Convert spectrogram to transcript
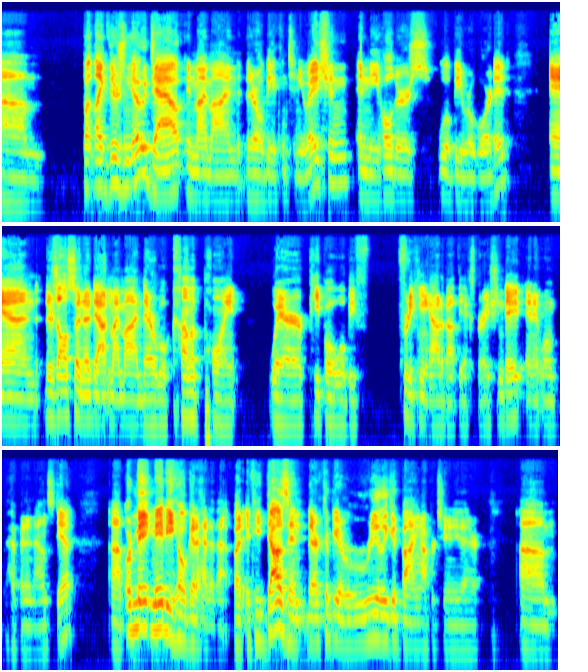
Um, but like, there's no doubt in my mind there will be a continuation, and the holders will be rewarded. And there's also no doubt in my mind there will come a point where people will be freaking out about the expiration date, and it won't have been announced yet. Um, or may, maybe he'll get ahead of that. But if he doesn't, there could be a really good buying opportunity there. Um,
